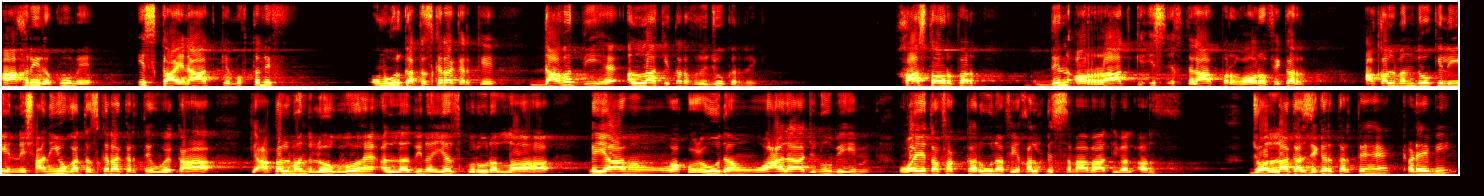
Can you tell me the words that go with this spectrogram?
آخری رقوع میں اس کائنات کے مختلف امور کا تذکرہ کر کے دعوت دی ہے اللہ کی طرف رجوع کرنے کی۔ خاص طور پر دن اور رات کے اس اختلاف پر غور و فکر عقل مندوں کے لیے نشانیوں کا تذکرہ کرتے ہوئے کہا کہ عقل مند لوگ وہ ہیں اللہ دین یز قرون اللہ قیام وقعود وعلا جنوب و تفق کرون فی خلق السماوات والارض۔ جو اللہ کا ذکر کرتے ہیں، کھڑے بھی،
